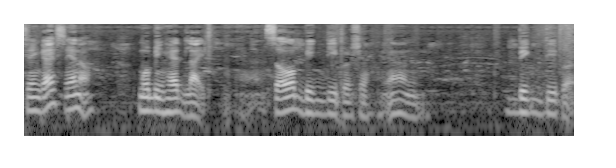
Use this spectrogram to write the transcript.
So guys, yan o. Moving headlight. So, Big Dipper siya. Yan. Big Dipper.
